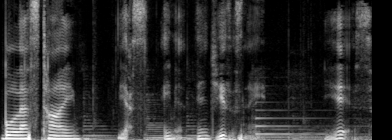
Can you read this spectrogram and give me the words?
blessed time. Yes, amen. In Jesus' name. Yes.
